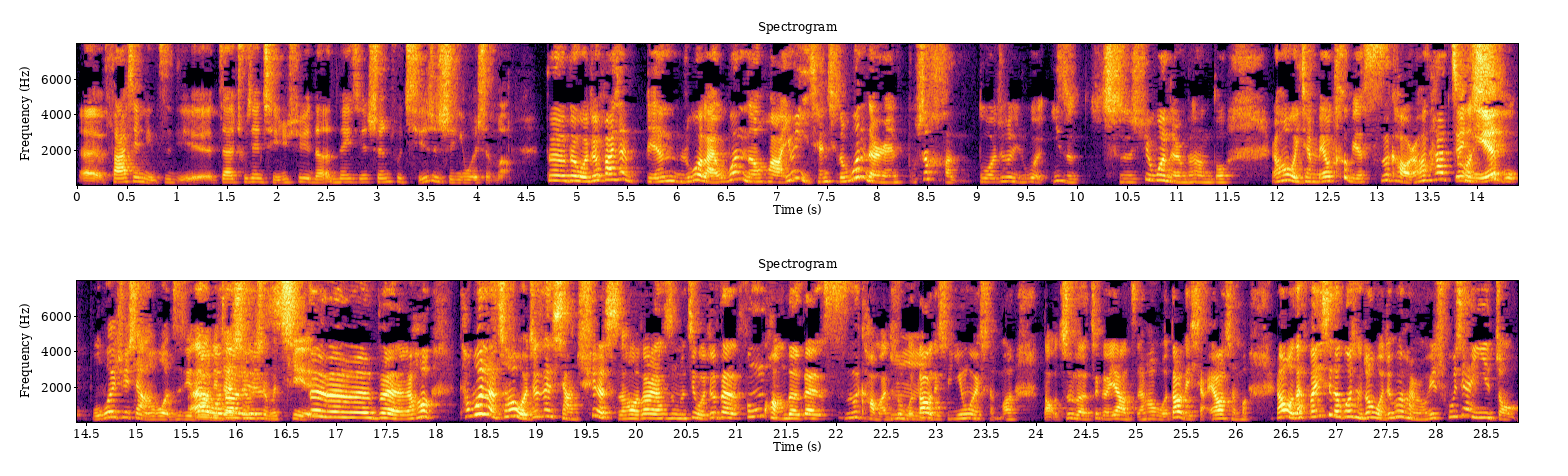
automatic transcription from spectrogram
呃发现你自己在出现情绪的内心深处其实是因为什么。对对对，我就发现别人如果来问的话，因为以前其实问的人不是很多，就是如果一直持续问的人不是很多，然后我以前没有特别思考，然后他这么对你也不不会去想我自己哎到底在生什么气。对对对对对，然后他问了之后，我就在想，确实我，到底他是什么气，我就在疯狂的在思考嘛，就是我嗯到底是因为什么导致了这个样子，然后我到底想要什么，然后我在分析的过程中，我就会很容易出现一种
